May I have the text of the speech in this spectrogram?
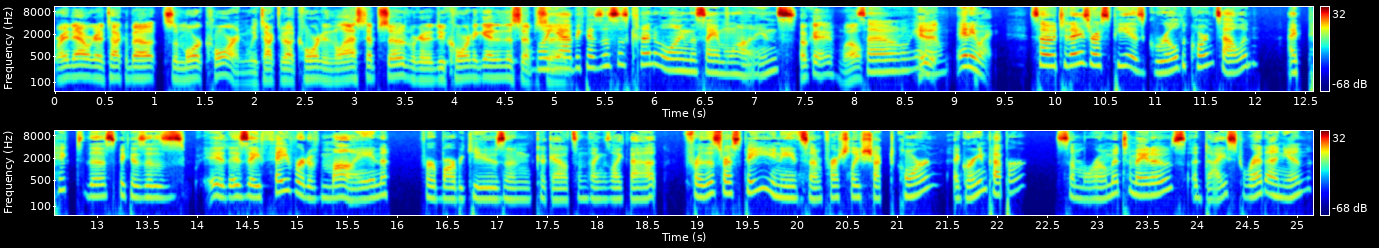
right now we're going to talk about some more corn. We talked about corn in the last episode. We're going to do corn again in this episode. well, yeah, because this is kind of along the same lines. okay. Well, So, you know. Anyway, so today's recipe is grilled corn salad. I picked this because it is it is a favorite of mine for barbecues and cookouts and things like that. For this recipe, you need some freshly shucked corn, a green pepper, some Roma tomatoes, a diced red onion,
